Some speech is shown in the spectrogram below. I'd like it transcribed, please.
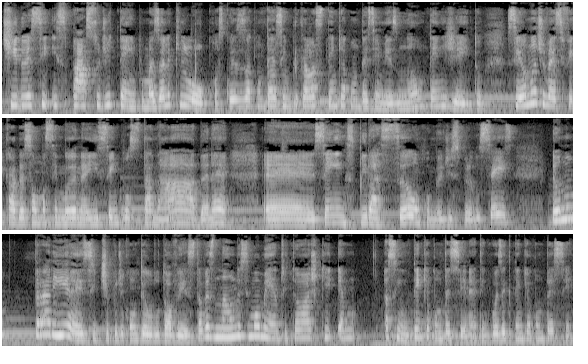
tido esse espaço de tempo. Mas olha que louco, as coisas acontecem porque elas têm que acontecer mesmo, não tem jeito. Se eu não tivesse ficado essa uma semana aí sem postar nada, né, é, sem inspiração, como eu disse para vocês, eu não traria esse tipo de conteúdo, talvez. Talvez não nesse momento. Então, eu acho que é assim, tem que acontecer, né? Tem coisa que tem que acontecer.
